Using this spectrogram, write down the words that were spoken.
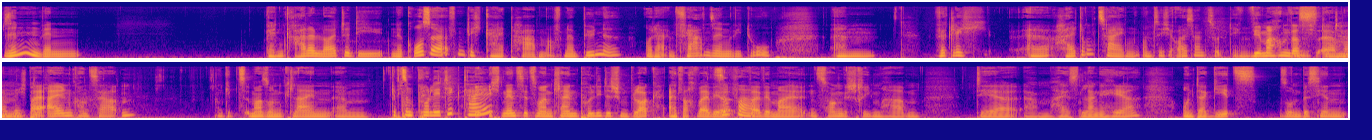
Sinn, wenn, wenn gerade Leute, die eine große Öffentlichkeit haben, auf einer Bühne oder im Fernsehen wie du, ähm, wirklich äh, Haltung zeigen und sich äußern zu Dingen. Wir machen das ähm, bei allen Konzerten. Gibt es immer so einen kleinen, ähm, Gibt es einen Politikteil? ich nenne es jetzt mal einen kleinen politischen Blog, einfach weil wir, Super. weil wir mal einen Song geschrieben haben, der ähm, heißt Lange her. Und da geht es so ein bisschen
